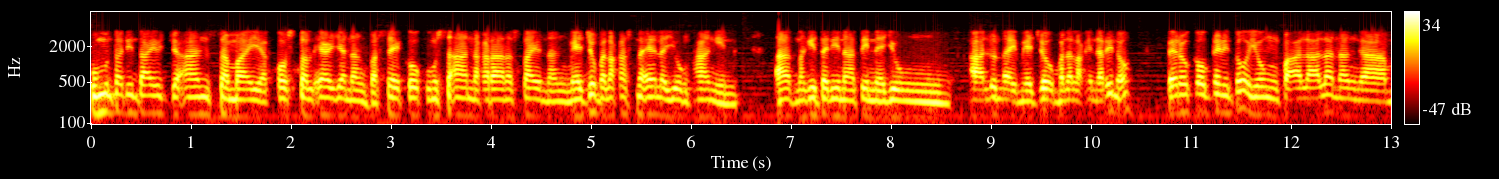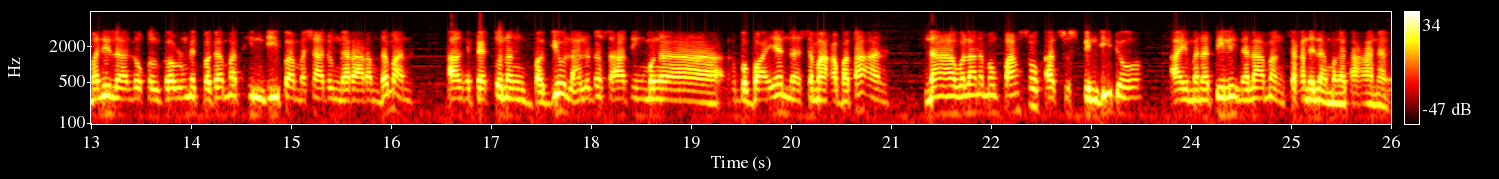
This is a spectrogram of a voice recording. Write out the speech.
Pumunta din tayo dyan sa may ah, coastal area ng Baseco kung saan nakaranas tayo ng medyo malakas na ela yung hangin at nakita din natin na yung alon ay medyo malalaki na rin. No? Pero kaugnay nito, yung paalala ng ah, Manila Local Government, bagamat hindi pa masyadong nararamdaman ang epekto ng bagyo, lalo na sa ating mga kababayan, na sa mga kabataan, na wala namang pasok at suspendido, ay manatili na lamang sa kanilang mga tahanan.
